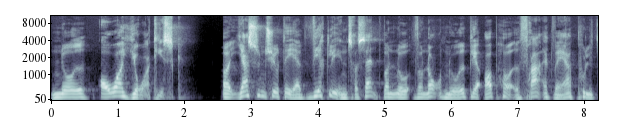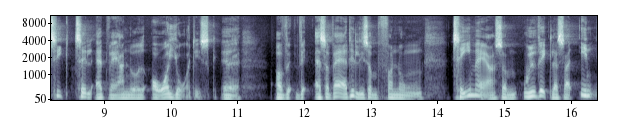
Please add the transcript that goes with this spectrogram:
noget overjordisk. Og jeg synes jo, det er virkelig interessant, hvornår, noget bliver ophøjet fra at være politik til at være noget overjordisk. Øh, og altså, hvad er det ligesom for nogle temaer, som udvikler sig ind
